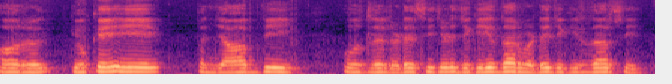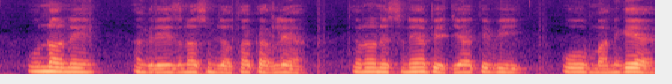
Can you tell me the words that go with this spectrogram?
ਔਰ ਕਿਉਂਕਿ ਇਹ ਪੰਜਾਬ ਦੀ ਉਸ ਲਈ ਲੜੇ ਸੀ, ਜਿਹੜੇ ਜ਼ਗੀਰਦਾਰ, ਵੱਡੇ ਜ਼ਗੀਰਦਾਰ ਸੀ, ਉਹਨਾਂ ਨੇ ਅੰਗਰੇਜ਼ ਨਾਲ ਸਮਝੌਤਾ ਕਰ ਲਿਆ ਤੇ ਉਹਨਾਂ ਨੇ ਸੁਨੇਹਾ ਭੇਜਿਆ ਕਿ ਵੀ ਉਹ ਮੰਨ ਗਿਆ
